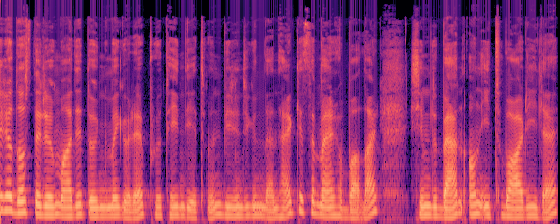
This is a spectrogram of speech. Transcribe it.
Hello dostlarım, adet döngüme göre protein diyetimin birinci günden herkese merhabalar. Şimdi ben an itibariyle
